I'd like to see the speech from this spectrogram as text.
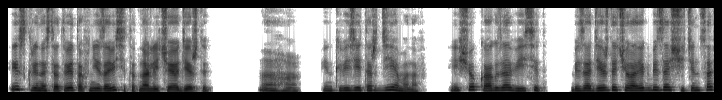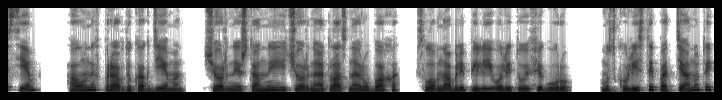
Искренность ответов не зависит от наличия одежды. Ага, инквизитор демонов. Еще как зависит. Без одежды человек беззащитен совсем. А он и вправду как демон. Черные штаны и черная атласная рубаха словно облепили его литую фигуру. Мускулистый, подтянутый,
